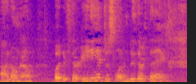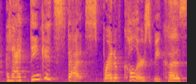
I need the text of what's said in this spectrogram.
I don't know. But if they're eating it, just let them do their thing. And I think it's that spread of colors because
